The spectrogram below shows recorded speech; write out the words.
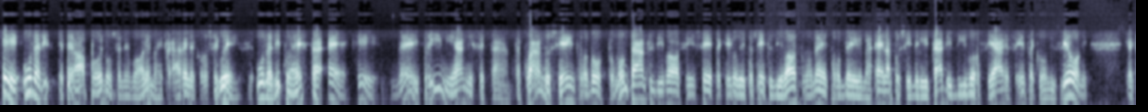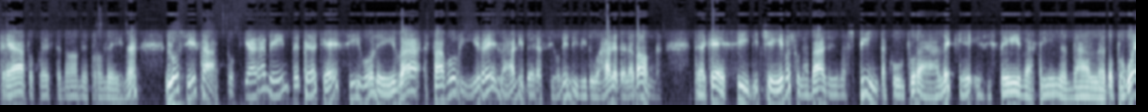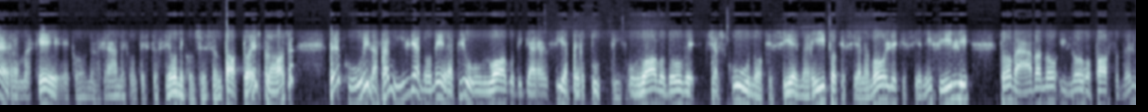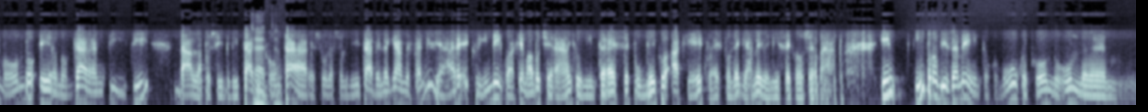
E una di, però poi non se ne vuole mai trarre le conseguenze. Una di queste è che nei primi anni 70, quando si è introdotto non tanto il divorzio in sé, perché lo dico sempre, il divorzio non è il problema, è la possibilità di divorziare senza condizioni che ha creato questo enorme problema, lo si è fatto chiaramente perché si voleva favorire la liberazione individuale della donna, perché si diceva sulla base di una spinta culturale che esisteva fin dal dopoguerra, ma che con la grande contestazione col 68 è esplosa, per cui la famiglia non era più un luogo di garanzia per tutti, un luogo dove ciascuno, che sia il marito, che sia la moglie, che siano i figli, trovavano il loro posto nel mondo, erano garantiti dalla possibilità certo. di contare sulla solidità del legame familiare e quindi in qualche modo c'era anche un interesse pubblico a che questo legame venisse conservato. In, improvvisamente, comunque con un ehm,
